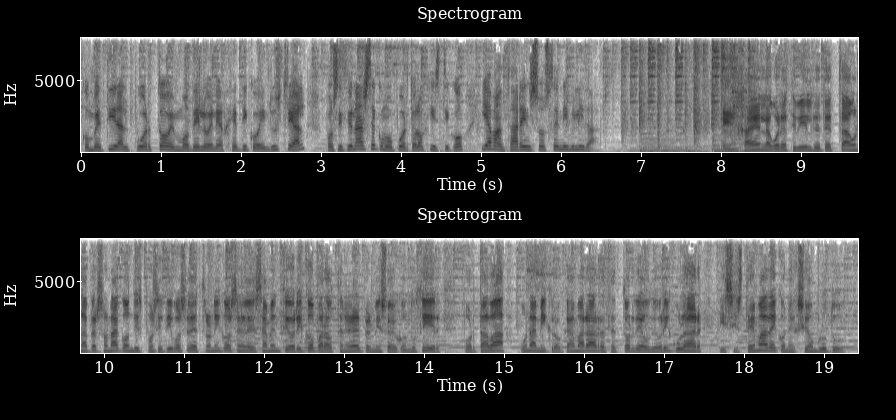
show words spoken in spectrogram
Convertir al puerto en modelo energético e industrial, posicionarse como puerto logístico y avanzar en sostenibilidad. En Jaén, la Guardia Civil detecta a una persona con dispositivos electrónicos en el examen teórico para obtener el permiso de conducir. Portaba una microcámara, receptor de audio auricular y sistema de conexión Bluetooth.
